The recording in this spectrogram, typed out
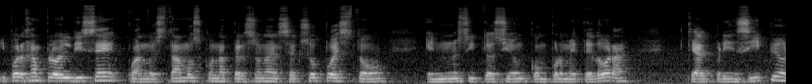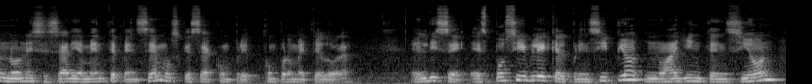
Y por ejemplo, él dice, cuando estamos con una persona del sexo opuesto en una situación comprometedora, que al principio no necesariamente pensemos que sea comprometedora. Él dice, es posible que al principio no haya intención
